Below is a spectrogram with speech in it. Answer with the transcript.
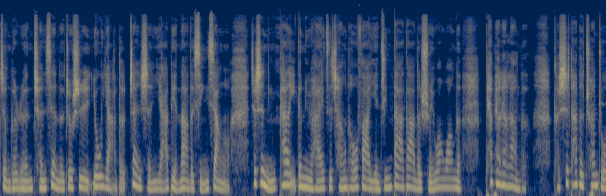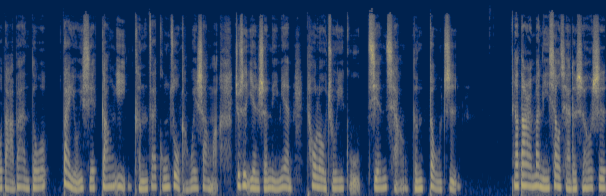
整个人呈现的就是优雅的战神雅典娜的形象哦。就是你看一个女孩子，长头发，眼睛大大的，水汪汪的，漂漂亮亮的，可是她的穿着打扮都带有一些刚毅，可能在工作岗位上嘛，就是眼神里面透露出一股坚强跟斗志。那当然，曼妮笑起来的时候是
